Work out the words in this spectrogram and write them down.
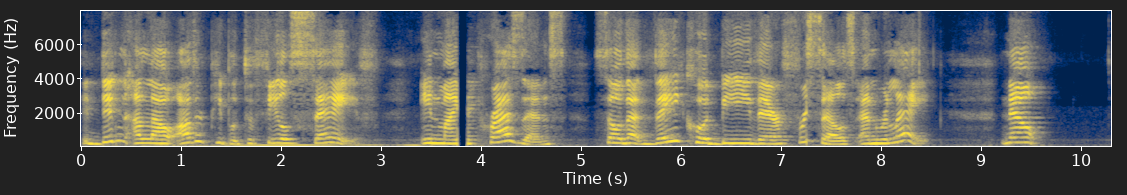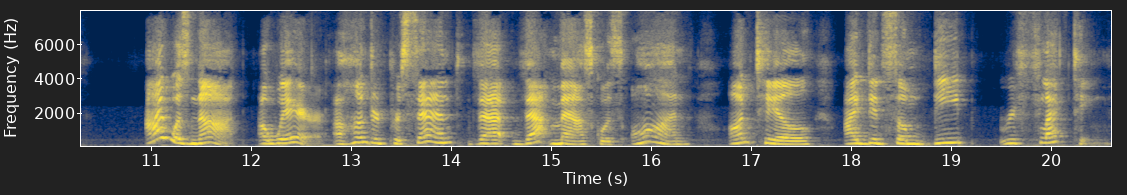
it didn't allow other people to feel safe in my presence so that they could be their free selves and relate. Now, I was not aware a hundred percent that that mask was on until I did some deep reflecting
